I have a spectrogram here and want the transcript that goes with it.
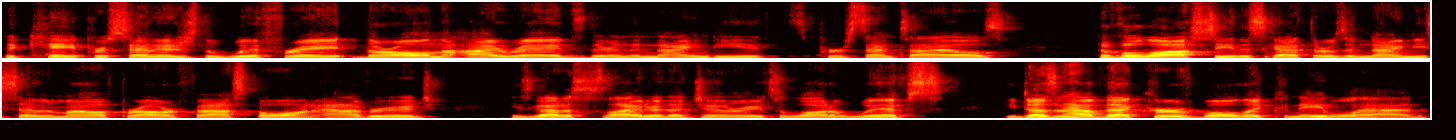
the K percentage, the whiff rate, they're all in the high reds. They're in the 90th percentiles. The velocity, this guy throws a 97 mile per hour fastball on average. He's got a slider that generates a lot of whiffs. He doesn't have that curveball like Knebel had,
